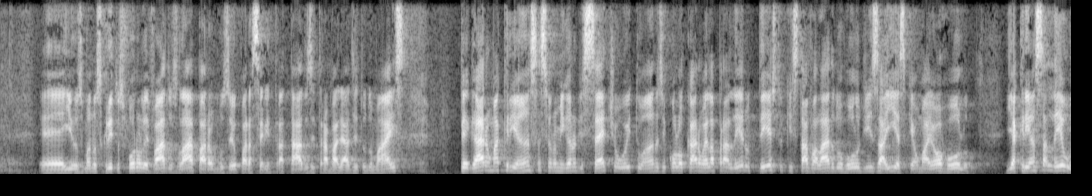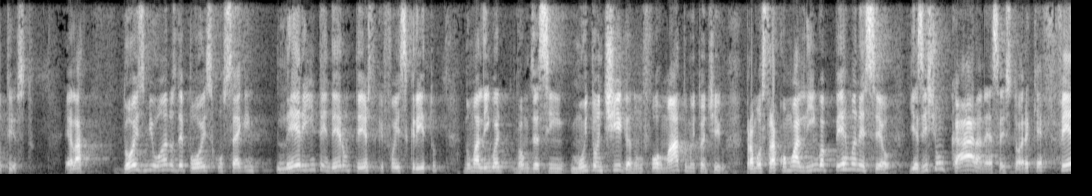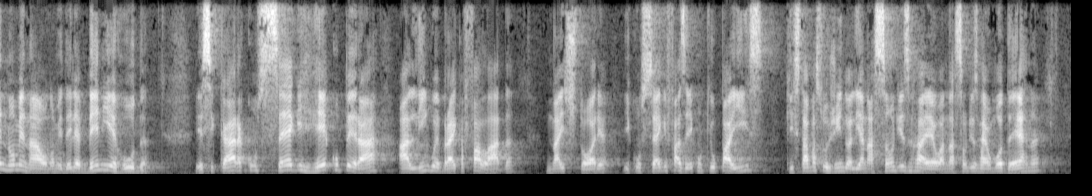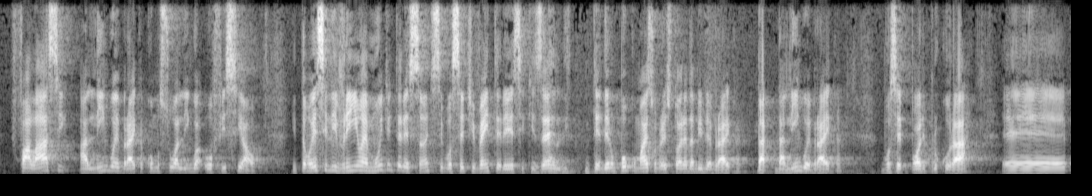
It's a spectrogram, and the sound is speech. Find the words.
é, e os manuscritos foram levados lá para o museu para serem tratados e trabalhados e tudo mais, pegaram uma criança, se eu não me engano, de 7 ou 8 anos e colocaram ela para ler o texto que estava lá do rolo de Isaías, que é o maior rolo. E a criança leu o texto. Ela, dois mil anos depois, consegue ler e entender um texto que foi escrito numa língua, vamos dizer assim, muito antiga, num formato muito antigo, para mostrar como a língua permaneceu. E existe um cara nessa história que é fenomenal, o nome dele é Ben Yehuda. Esse cara consegue recuperar a língua hebraica falada na história e consegue fazer com que o país que estava surgindo ali, a nação de Israel, a nação de Israel moderna, falasse a língua hebraica como sua língua oficial. Então, esse livrinho é muito interessante se você tiver interesse e quiser entender um pouco mais sobre a história da Bíblia hebraica, da, da língua hebraica, você pode procurar é,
